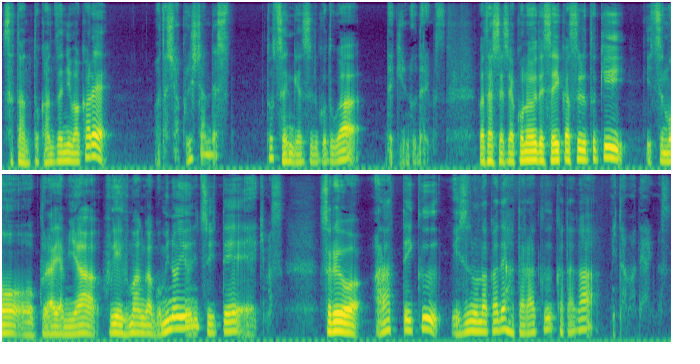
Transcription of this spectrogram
サタンと完全に別れ私はクリスチャンですと宣言することができるのであります。私たちはこの世で生活する時いつも暗闇や不平不満がゴミのようについてきます。それを洗っていく水の中で働く方が御霊であります。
